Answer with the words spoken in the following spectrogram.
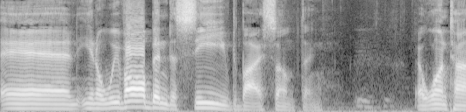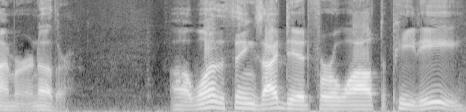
And, you know, we've all been deceived by something at one time or another. Uh, one of the things I did for a while at the PD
